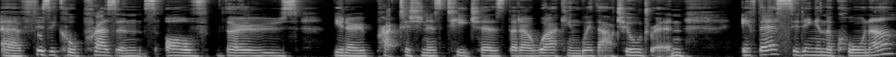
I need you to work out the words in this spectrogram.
uh, physical presence of those, you know, practitioners, teachers that are working with our children. If they're sitting in the corner,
